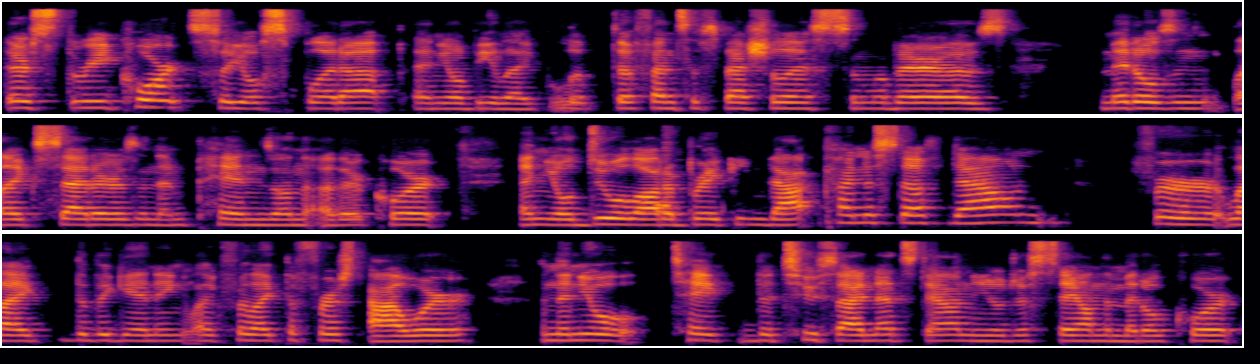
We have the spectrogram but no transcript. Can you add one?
there's three courts, so you'll split up and you'll be like defensive specialists and liberos middles and like setters and then pins on the other court and you'll do a lot of breaking that kind of stuff down for like the beginning like for like the first hour and then you'll take the two side nets down and you'll just stay on the middle court.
